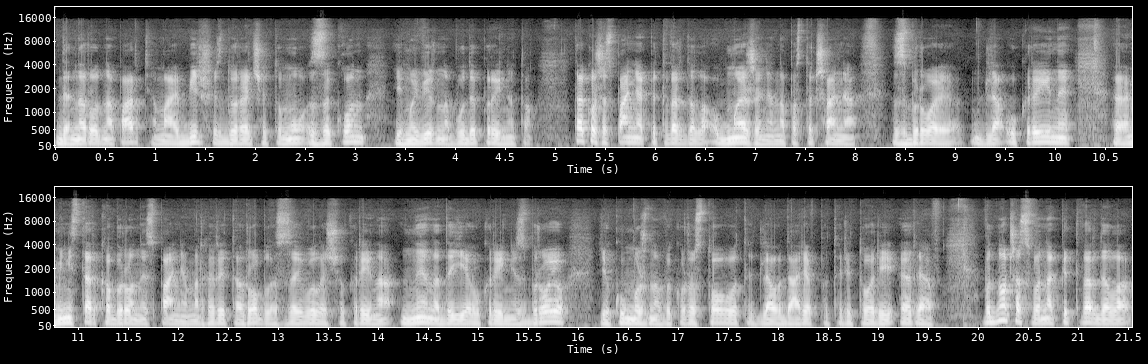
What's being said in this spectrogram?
де Народна партія має більшість, до речі, тому закон, ймовірно, буде прийнято. Також Іспанія підтвердила обмеження на постачання зброї для України. Е, Міністерка оборони Іспанії Маргарита Роблес заявила, що країна не надає Україні зброю, яку можна використовувати для ударів по території РФ. Водночас вона підтвердила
